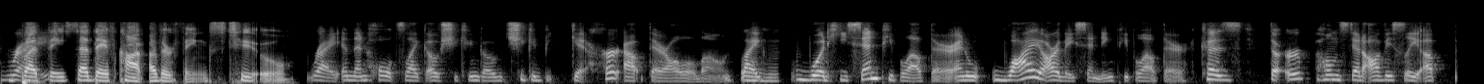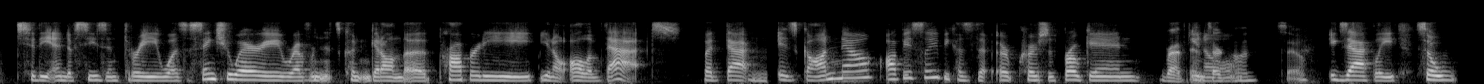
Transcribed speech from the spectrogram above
Right. But they said they've caught other things too. Right, and then Holt's like, oh, she can go, she could be, get hurt out there all alone. Like, Mhm. would he send people out there? And why are they sending people out there? Because the Earp homestead, obviously, up to the end of season three, was a sanctuary. Revenants couldn't get on the property, you know, all of that. But that is Mm. gone now, obviously, because the Earp curse is broken. Revenants are know, gone. So Exactly. So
